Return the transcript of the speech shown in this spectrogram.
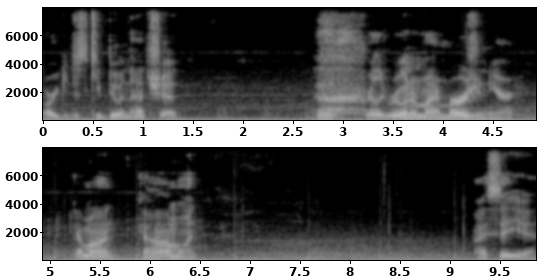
Or you could just keep doing that shit. really ruining my immersion here. Come on, come on. I see you.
